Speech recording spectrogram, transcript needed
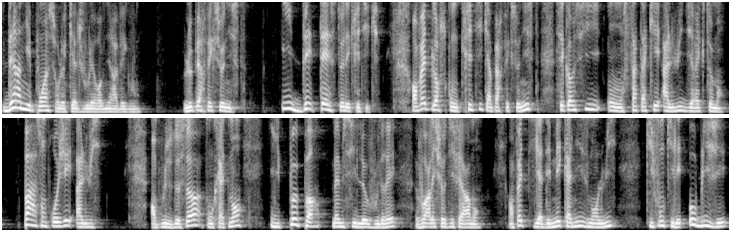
Dernier point sur lequel je voulais revenir avec vous. Le perfectionniste. Il déteste les critiques. En fait, lorsqu'on critique un perfectionniste, c'est comme si on s'attaquait à lui directement, pas à son projet, à lui. En plus de ça, concrètement, il peut pas, même s'il le voudrait, voir les choses différemment. En fait, il y a des mécanismes en lui qui font qu'il est obligé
